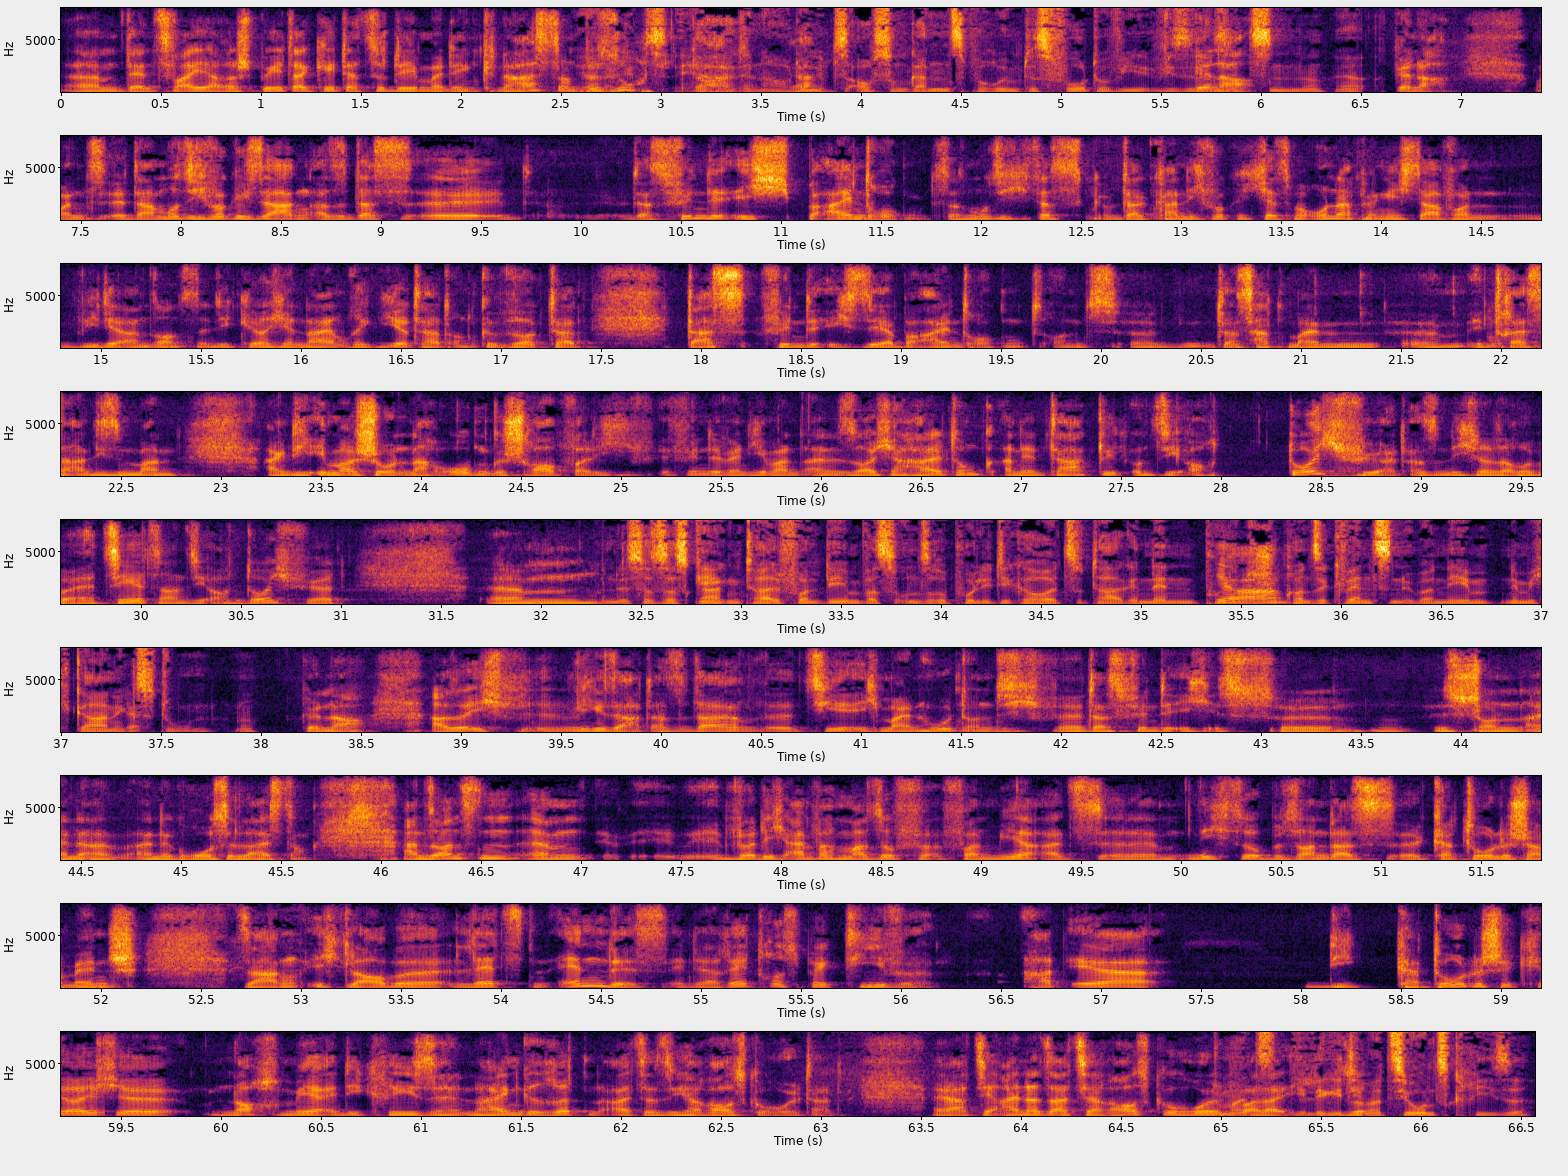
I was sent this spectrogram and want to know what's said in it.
Ähm, denn zwei Jahre später geht er zudem in den Knast und ja, besucht dort. Ja, genau, ja? da gibt's auch so ein ganz berühmtes Foto, wie, wie sie genau. da sitzen. Ne? Ja. Genau. Und äh, da muss ich wirklich sagen, also das, äh, das finde ich beeindruckend. Das muss ich, das, da kann ich wirklich jetzt mal unabhängig davon, wie der ansonsten in die Kirche hinein regiert hat und gewirkt hat, das finde ich sehr beeindruckend und äh, das hat mein ähm, Interesse an diesem Mann eigentlich immer schon nach oben geschraubt, weil ich finde, wenn jemand eine solche Haltung an den Tag legt und sie auch durchführt, also nicht nur darüber erzählt, sondern sie auch durchführt. Ähm, Dann ist das das Gegenteil von dem, was unsere Politiker heutzutage nennen, politische ja. Konsequenzen übernehmen, nämlich gar nichts ja. tun. Ne? Genau. Also ich, wie gesagt, also da äh, ziehe ich meinen Hut und ich, äh, das finde ich ist, äh, ist schon eine, eine große Leistung. Ansonsten ähm, würde ich einfach mal so von mir als nicht so besonders katholischer Mensch sagen, ich glaube letzten Endes in der Retrospektive hat er die katholische Kirche noch mehr in die Krise hineingeritten, als er sie herausgeholt hat. Er hat sie einerseits herausgeholt, weil er die Legitimationskrise.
